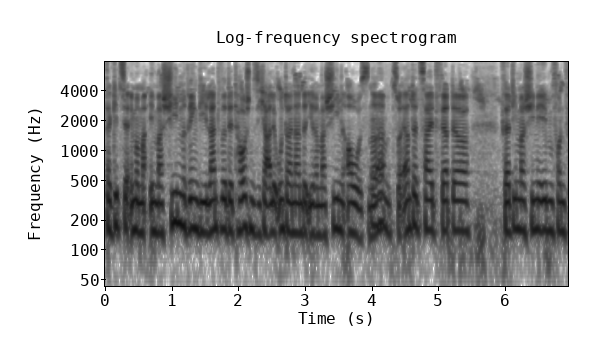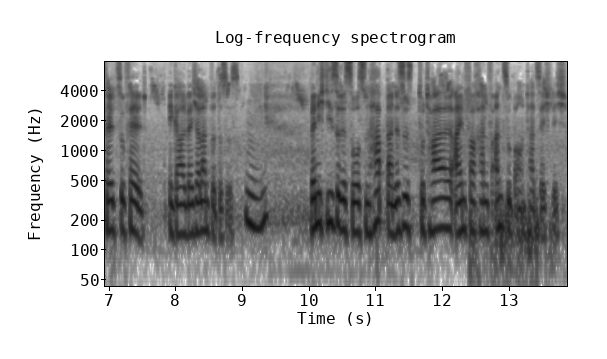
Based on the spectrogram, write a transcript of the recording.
da gibt es ja immer im Maschinenring, die Landwirte tauschen sich ja alle untereinander ihre Maschinen aus. Ne? Ja. Zur Erntezeit fährt, der, fährt die Maschine eben von Feld zu Feld, egal welcher Landwirt das ist. Mhm. Wenn ich diese Ressourcen habe, dann ist es total einfach, Hanf anzubauen tatsächlich.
